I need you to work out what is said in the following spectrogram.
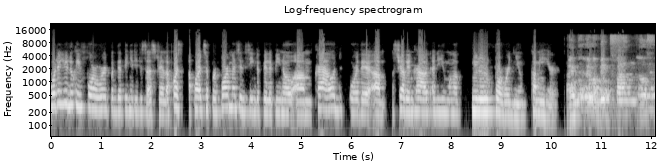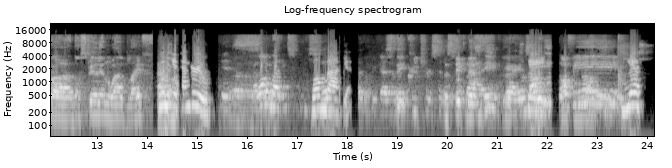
What are you looking forward pagdating niyo dito sa Australia? Of course, apart sa performance and seeing the Filipino um, crowd or the um, Australian crowd, ano yung mga nilulook forward niyo coming here? I'm, I'm a big fan of uh, the Australian wildlife. You want to see a kangaroo? Wombats. Wombat, yeah. Because of the Steak. creatures The steak din. Steak, yeah, yung Steak. Coffee! Yes.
